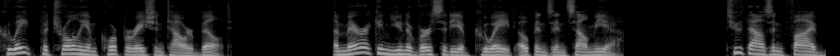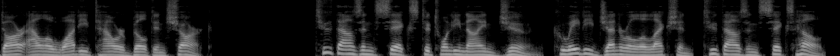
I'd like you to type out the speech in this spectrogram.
Kuwait Petroleum Corporation Tower built. American University of Kuwait opens in Salmiya. 2005 Dar al Awadi Tower built in Sharq. 2006 to 29 June Kuwaiti general election 2006 held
